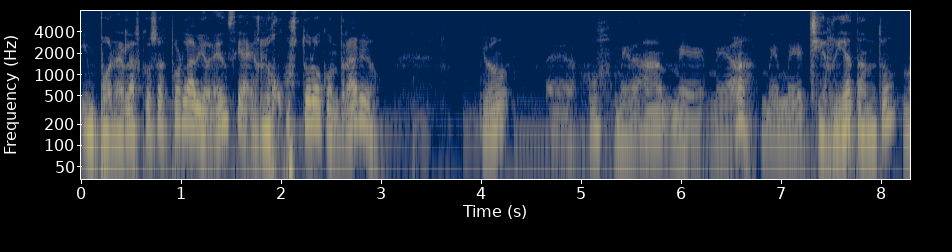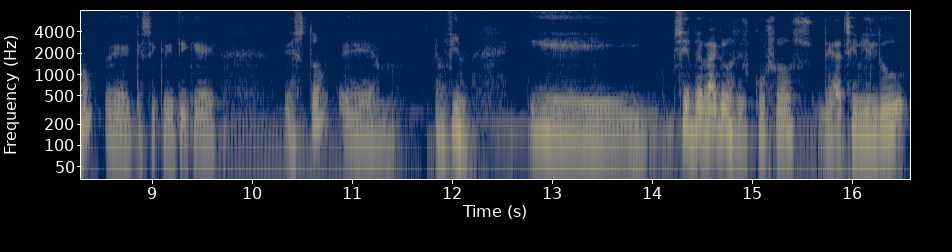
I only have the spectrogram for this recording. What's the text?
imponer las cosas por la violencia. Es lo justo lo contrario. Yo me da, me, me, me, chirría tanto, ¿no? que se critique esto. en fin, y sí es verdad que los discursos de H. Bildu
